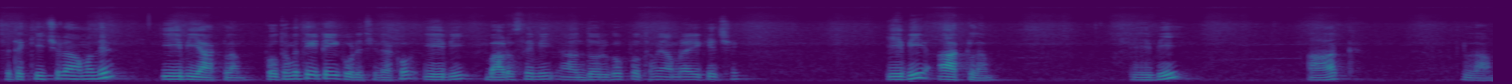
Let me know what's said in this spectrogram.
সেটা কী ছিল আমাদের? এ বি আঁকলাম। প্রথমে তো এটাই করেছি, দেখো, এ বি বারো সেমি দৈর্ঘ্য প্রথমে আমরা এঁকেছি। এ বি আঁকলাম। এ বি আঁকলাম।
